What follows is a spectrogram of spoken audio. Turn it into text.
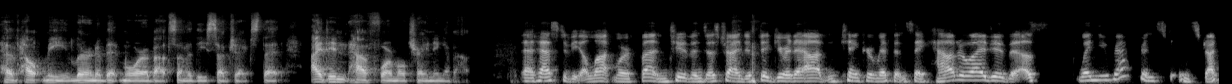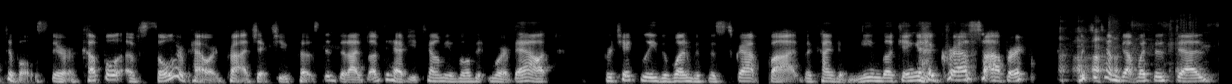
have helped me learn a bit more about some of these subjects that I didn't have formal training about that has to be a lot more fun too than just trying to figure it out and tinker with it and say, how do I do this? When you referenced Instructables, there are a couple of solar powered projects you posted that I'd love to have you tell me a little bit more about, particularly the one with the scrap bot, the kind of mean looking grasshopper. Would you tell me about what this does?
